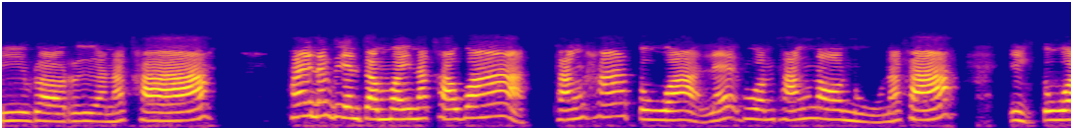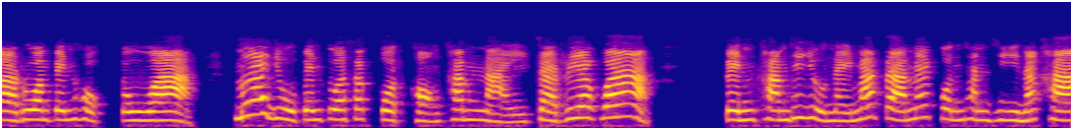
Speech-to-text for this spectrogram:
มีรอเรือนะคะ ให้นักเรียนจำไว้นะคะว่าทั้งห้าตัวและรวมทั้งนอหนูนะคะ อีกตัวรวมเป็นหกตัว เมื่ออยู่เป็นตัวสะกดของคำไหนจะเรียกว่า เป็นคำที่อยู่ในมาตราแม่กลทันทีนะคะ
